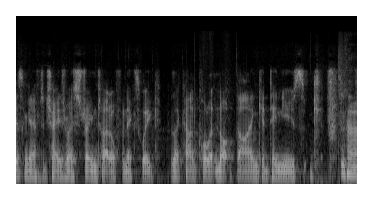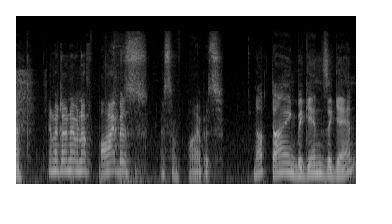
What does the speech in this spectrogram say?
Guess I'm gonna have to change my stream title for next week because I can't call it "Not Dying Continues." And I don't have enough fibers. There's some fibers. Not dying begins again?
